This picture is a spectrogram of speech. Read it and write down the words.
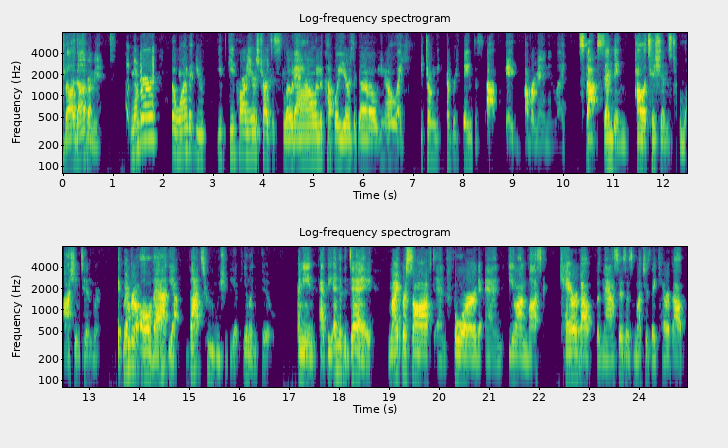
The government. Remember the one that you you Tea Partiers tried to slow down a couple of years ago? You know, like doing everything to stop big government and like stop sending politicians to Washington. Where like, remember all that? Yeah, that's who we should be appealing to. I mean, at the end of the day, Microsoft and Ford and Elon Musk care about the masses as much as they care about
